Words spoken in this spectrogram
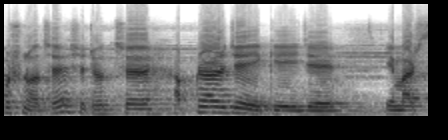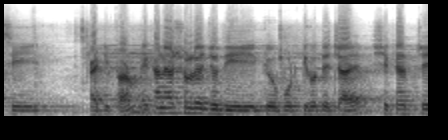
প্রশ্ন আছে সেটা হচ্ছে আপনার যে এই যে এমআরসি আইটি ফার্ম এখানে আসলে যদি কেউ ভর্তি হতে চায় সেক্ষেত্রে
